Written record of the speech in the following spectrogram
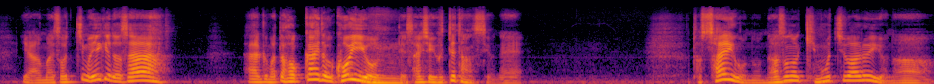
「いやお前そっちもいいけどさ早くまた北海道来いよ」って最初言ってたんですよね。と最後の謎の気持ち悪いよな。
